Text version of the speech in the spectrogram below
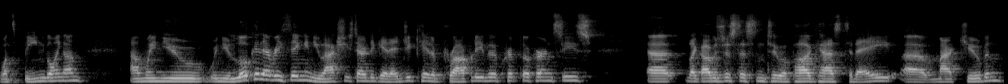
what's been going on. And when you when you look at everything and you actually start to get educated properly about cryptocurrencies, uh, like I was just listening to a podcast today, uh, Mark Cuban,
